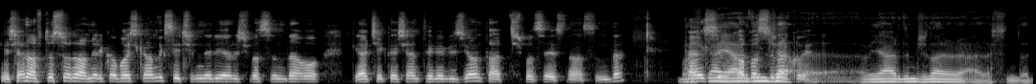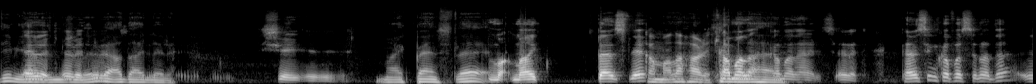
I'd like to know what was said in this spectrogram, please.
geçen hafta sonu Amerika başkanlık seçimleri yarışmasında o gerçekleşen televizyon tartışması esnasında Pence'in kafasına koyan. e, yardımcılar arasında değil mi? Evet, Yardımcıları evet, evet. ve adayları. Şey... e, Mike Pence'le Ma- Mike Pence'le Kamala Harris. Kamala, Kamala Kamala Harris. Harris. Evet. Pence'in kafasına da e,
